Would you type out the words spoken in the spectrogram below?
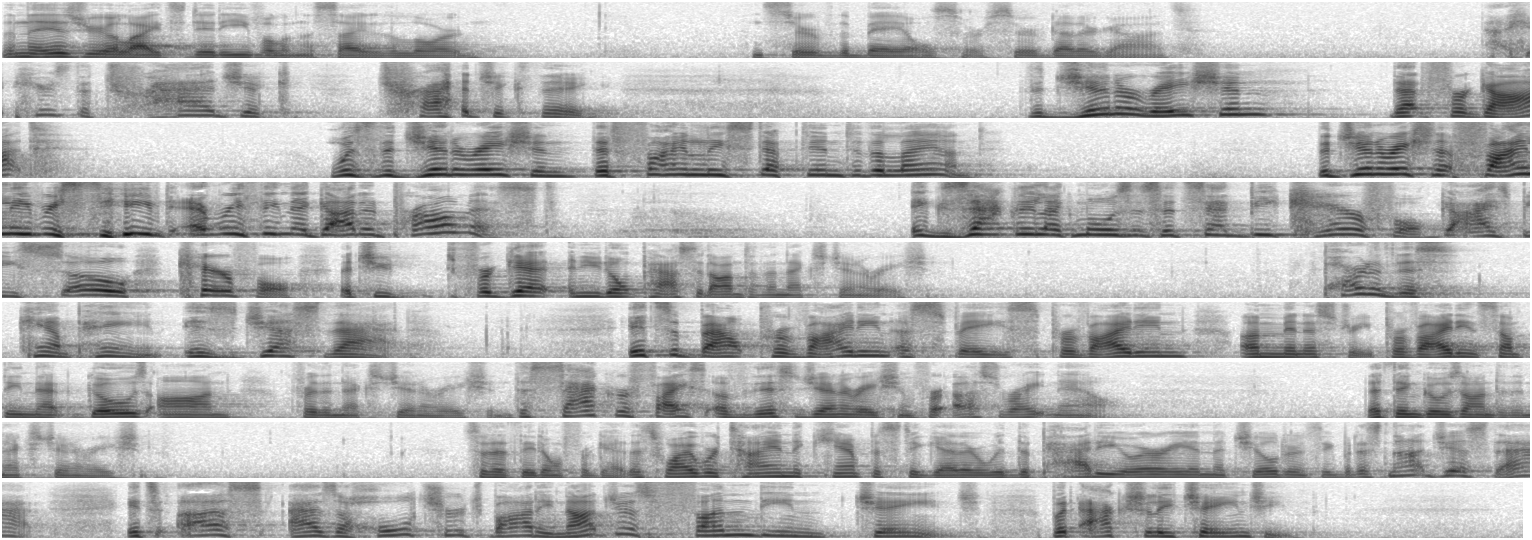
Then the Israelites did evil in the sight of the Lord and served the Baals or served other gods. Now, here's the tragic, tragic thing the generation that forgot was the generation that finally stepped into the land. The generation that finally received everything that God had promised. Exactly like Moses had said, be careful. Guys, be so careful that you forget and you don't pass it on to the next generation. Part of this campaign is just that. It's about providing a space, providing a ministry, providing something that goes on for the next generation. The sacrifice of this generation for us right now that then goes on to the next generation so that they don't forget. That's why we're tying the campus together with the patio area and the children's thing. But it's not just that, it's us as a whole church body, not just funding change, but actually changing.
